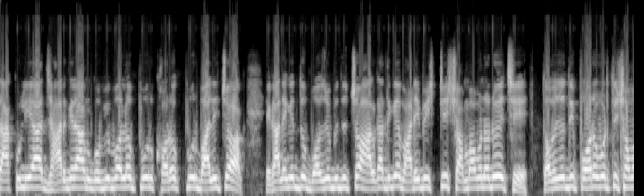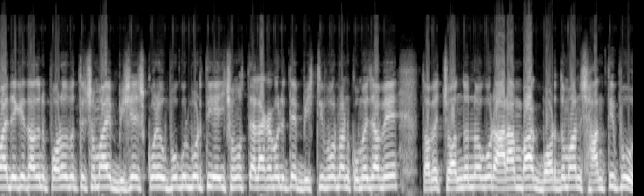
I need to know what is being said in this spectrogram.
চাকুলিয়া, ঝাড়গ্রাম, গোপীবল্লভপুর, খড়গপুর, বালিচক। এখানে কিন্তু বজ্রবিদ্যুৎ সহ হালকা থেকে ভারী বৃষ্টির সম্ভাবনা রয়েছে। তবে যদি পরবর্তী সময় দেখি, তাহলে পরবর্তী সময় বিশেষ করে উপকূলবর্তী এই সমস্ত এলাকাগুলিতে বৃষ্টির পরিমাণ কমে যাবে। তবে চন্দননগর, আরামবাগ, বর্ধমান, শান্তিপুর,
